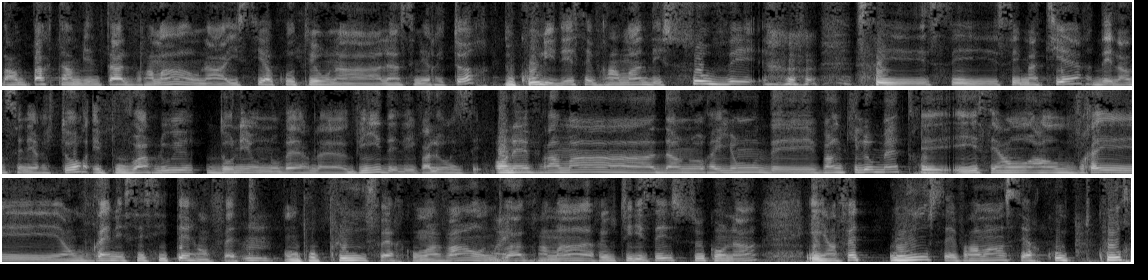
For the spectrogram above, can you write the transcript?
impact ambiental vraiment. On a ici à côté, on a l'incinérateur. Du coup, l'idée c'est vraiment de sauver ces, ces, ces, matières de l'incinérateur et pouvoir lui donner une nouvelle vie, de les valoriser. On est vraiment dans nos rayons de 20 km et, et c'est un, un, vrai, un vrai nécessité en fait. Mm. On peut plus faire comme avant. On ouais. doit vraiment réutiliser ce qu'on a. Et en fait, nous, c'est vraiment un circuit court.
